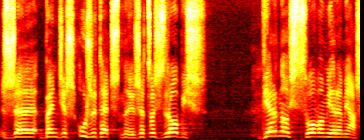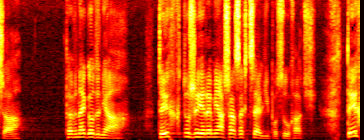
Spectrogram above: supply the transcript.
że będziesz użyteczny, że coś zrobisz. Wierność słowom Jeremiasza pewnego dnia, tych, którzy Jeremiasza zechceli posłuchać, Tych,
